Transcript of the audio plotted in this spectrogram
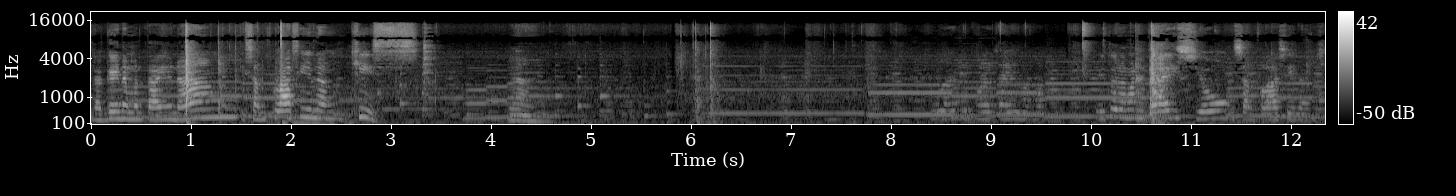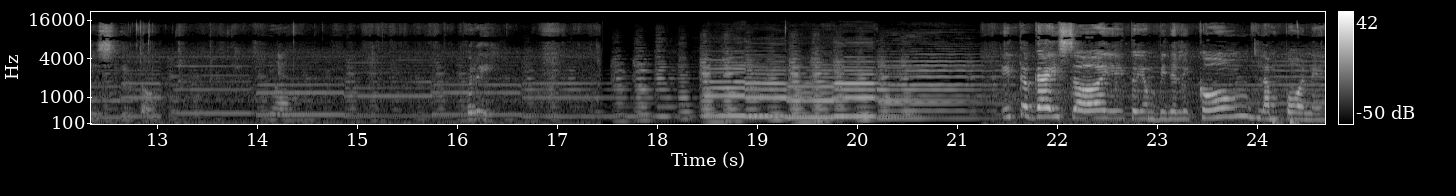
Lagay naman tayo ng isang klase ng cheese. Yan. Ito naman guys, yung isang klase ng cheese dito. Yung brie. Ito guys, oh, ito yung binili kong lampone.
